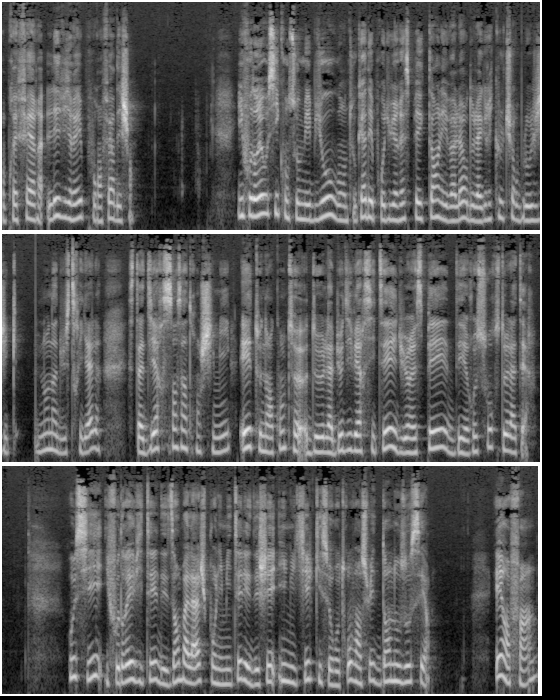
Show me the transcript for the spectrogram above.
on préfère les virer pour en faire des champs. Il faudrait aussi consommer bio ou en tout cas des produits respectant les valeurs de l'agriculture biologique non industriel, c'est-à-dire sans intrants et tenant compte de la biodiversité et du respect des ressources de la Terre. Aussi, il faudrait éviter des emballages pour limiter les déchets inutiles qui se retrouvent ensuite dans nos océans. Et enfin,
